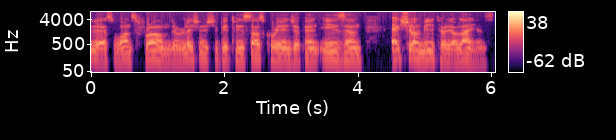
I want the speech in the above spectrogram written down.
US wants from the relationship between South Korea and Japan is an actual military alliance.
